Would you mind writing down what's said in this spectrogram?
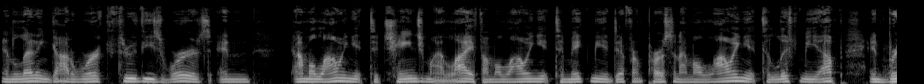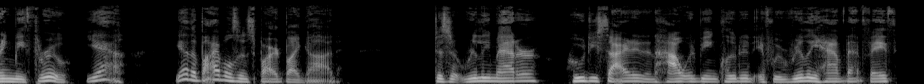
and letting God work through these words and I'm allowing it to change my life. I'm allowing it to make me a different person. I'm allowing it to lift me up and bring me through. Yeah. Yeah, the Bible's inspired by God. Does it really matter who decided and how it would be included, if we really have that faith,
